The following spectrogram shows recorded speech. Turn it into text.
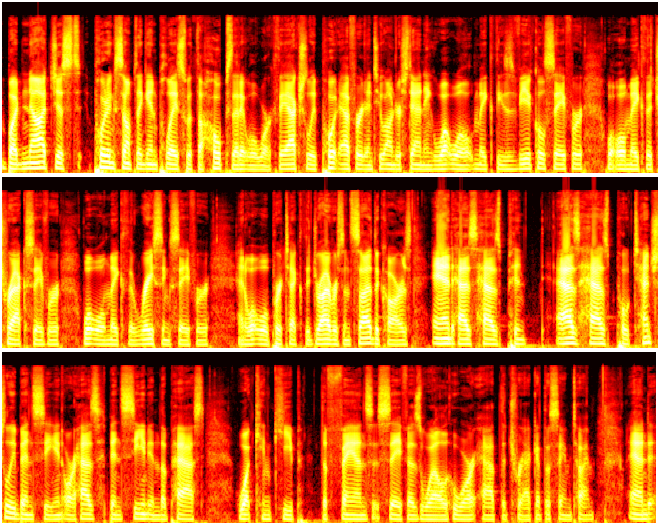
but not just putting something in place with the hopes that it will work. They actually put effort into understanding what will make these vehicles safer, what will make the track safer, what will make the racing safer, and what will protect the drivers inside the cars, and has has been as has potentially been seen or has been seen in the past, what can keep the fans safe as well who are at the track at the same time. And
